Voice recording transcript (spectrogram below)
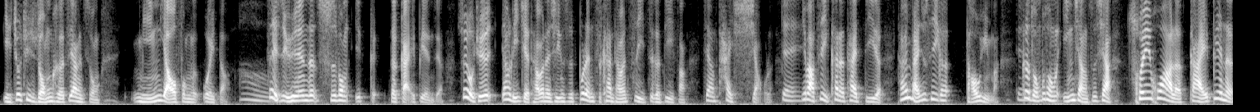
也就去融合这样一种民谣风的味道。这也是余先的诗风一个的改变。这样，所以我觉得要理解台湾的新诗，不能只看台湾自己这个地方，这样太小了。对，你把自己看得太低了。台湾本来就是一个岛屿嘛，各种不同的影响之下，催化了、改变了。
